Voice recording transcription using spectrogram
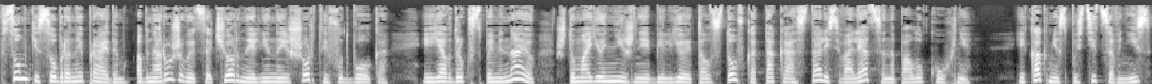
В сумке, собранной Прайдом, обнаруживаются черные льняные шорты и футболка, и я вдруг вспоминаю, что мое нижнее белье и толстовка так и остались валяться на полу кухни. И как мне спуститься вниз?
